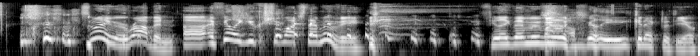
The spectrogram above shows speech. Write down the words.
so anyway, Robyn, uh, I feel like you should watch that movie. I feel like that movie would really connect with you.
